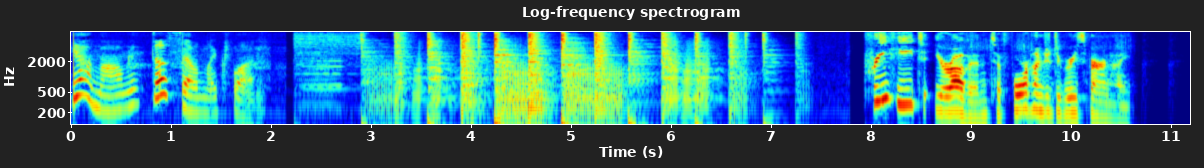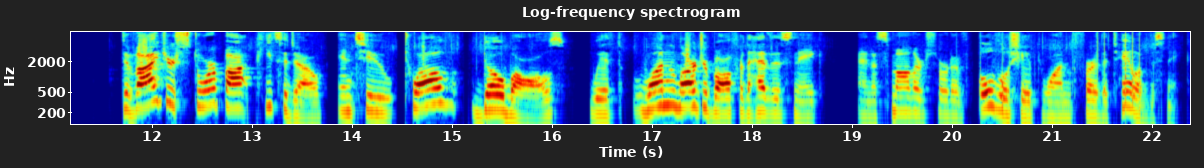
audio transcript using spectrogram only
Yeah, Mom, it does sound like fun. Preheat your oven to 400 degrees Fahrenheit. Divide your store bought pizza dough into 12 dough balls with one larger ball for the head of the snake and a smaller, sort of oval shaped one for the tail of the snake.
